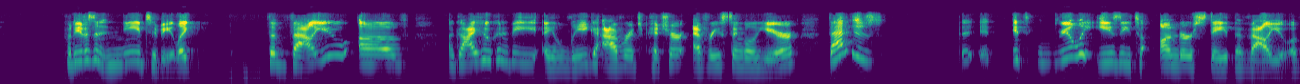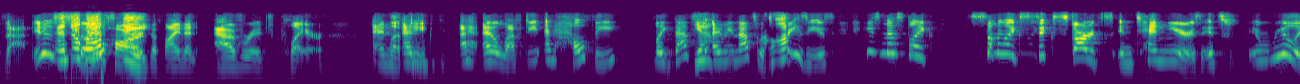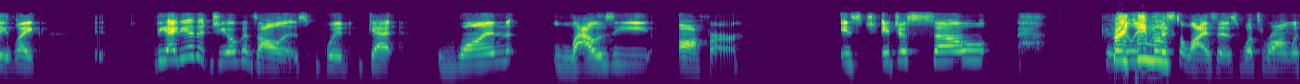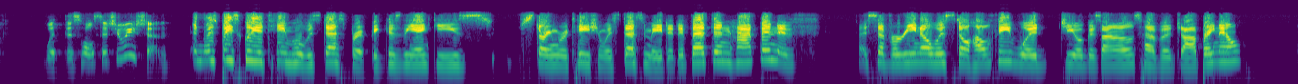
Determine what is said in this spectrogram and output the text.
but he doesn't need to be like the value of a guy who can be a league average pitcher every single year that is it, it's really easy to understate the value of that it is And so hard to find an average player and Lefty. and and a lefty and healthy like that's Yeah. i mean that's what's Uh-huh. crazy is he's missed like something like six starts in 10 years it's it really like the idea that Gio Gonzalez would get one lousy offer is it just so it For really crystallizes what's wrong with with this whole situation. And it was basically a team who was desperate because the Yankees' starting rotation was decimated. If that didn't happen, if Severino was still healthy, would Gio Gonzalez have a job right now?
